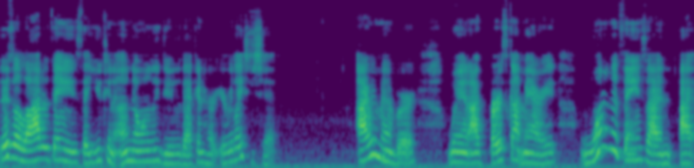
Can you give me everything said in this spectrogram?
There's a lot of things that you can unknowingly do that can hurt your relationship. I remember when I first got married, one of the things I, I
